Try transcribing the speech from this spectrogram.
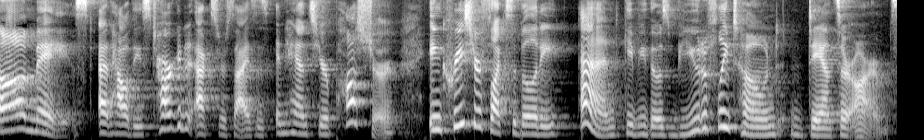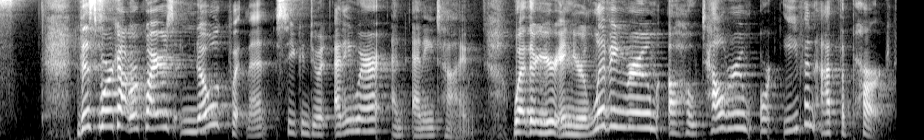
amazed at how these targeted exercises enhance your posture, increase your flexibility, and give you those beautifully toned dancer arms. This workout requires no equipment, so you can do it anywhere and anytime. Whether you're in your living room, a hotel room, or even at the park,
